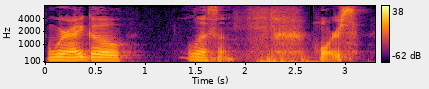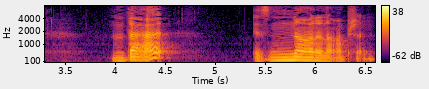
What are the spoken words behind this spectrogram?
where I go, listen, horse, that is not an option.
